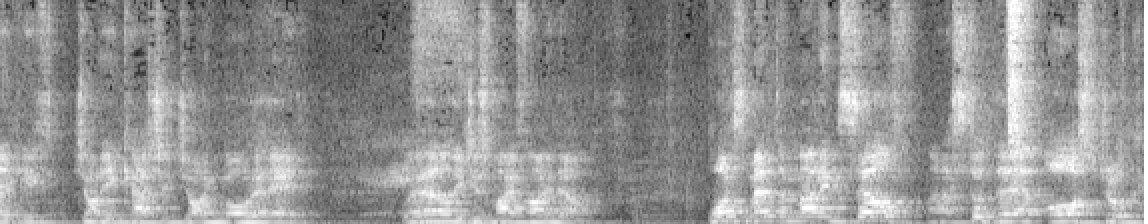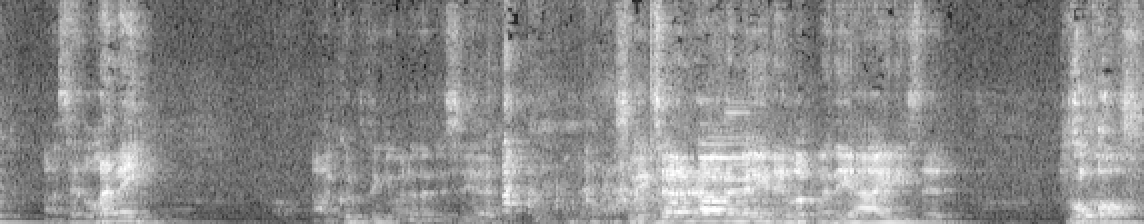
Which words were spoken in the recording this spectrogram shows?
like is Johnny Cash had joined Motorhead. Well, he just might find out. Once met the man himself, and I stood there awestruck, and I said, Lemmy? I couldn't think of anything to say. So he turned around at me and he looked me in the eye and he said, Fuck off.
